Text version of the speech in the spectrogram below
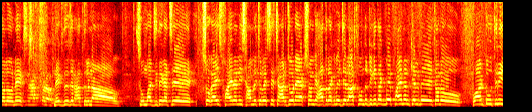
চলো নেক্সট নেক্সট দুজন হাত তুলে নাও। সুমা জিতে গেছে। সো গাইস ফাইনালি সামনে চলে এসেছে চারজন একসঙ্গে হাত রাখবে। যে লাস্ট পর্যন্ত টিকে থাকবে ফাইনাল খেলবে। চলো ওয়ান টু থ্রি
